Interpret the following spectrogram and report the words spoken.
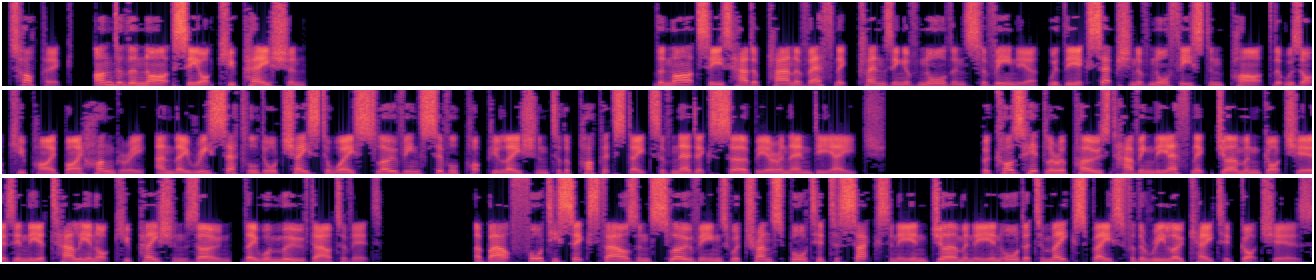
Topic under the Nazi occupation The Nazis had a plan of ethnic cleansing of northern Slovenia, with the exception of northeastern part that was occupied by Hungary, and they resettled or chased away Slovene civil population to the puppet states of Nedić's Serbia and NDH. Because Hitler opposed having the ethnic German Gottscheers in the Italian occupation zone, they were moved out of it. About 46,000 Slovenes were transported to Saxony in Germany in order to make space for the relocated Gottscheers.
